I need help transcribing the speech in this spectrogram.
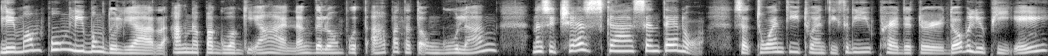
Limampung libong dolyar ang napagwagian ng 24 na taong gulang na si Cheska Centeno sa 2023 Predator WPA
